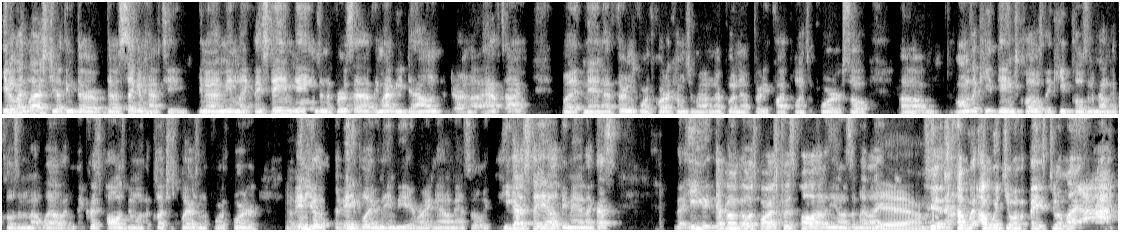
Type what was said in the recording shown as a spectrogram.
even like last year. I think they're they're a second half team. You know what I mean? Like they stay in games in the first half. They might be down during uh, halftime, but man, that third and fourth quarter comes around. They're putting up 35 points a quarter. So um, as long as they keep games close, they keep closing them out. and They're closing them out well. And, and Chris Paul has been one of the clutchest players in the fourth quarter of any other of any player in the NBA right now, man. So he got to stay healthy, man. Like that's that he they're gonna go as far as Chris Paul, you know. So, but like, yeah, I'm with you on the face too. I'm like ah,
